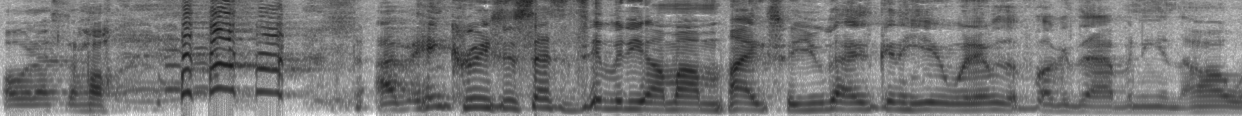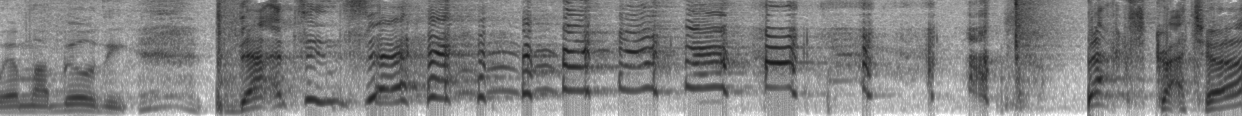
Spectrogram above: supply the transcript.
Oh, that's the hall. I've increased the sensitivity on my mic so you guys can hear whatever the fuck is happening in the hallway of my building. That's insane. back scratcher.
